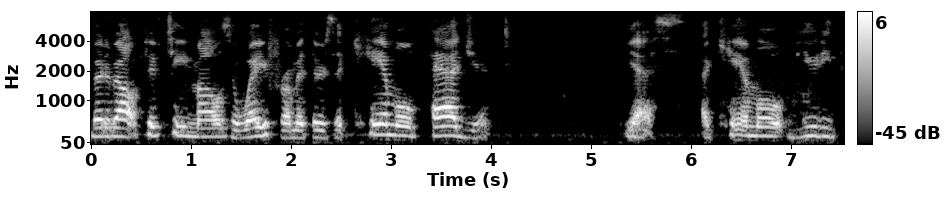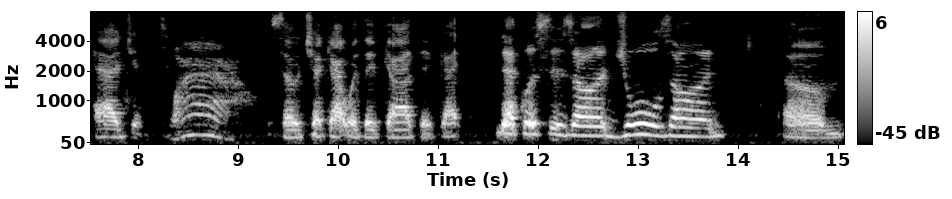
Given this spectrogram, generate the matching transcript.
but about 15 miles away from it, there's a camel pageant. Yes, a camel beauty pageant. wow. So check out what they've got. They've got necklaces on, jewels on. Um,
